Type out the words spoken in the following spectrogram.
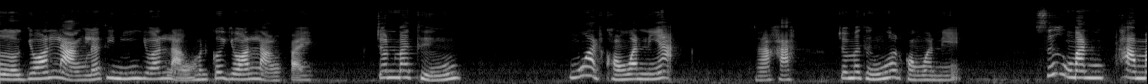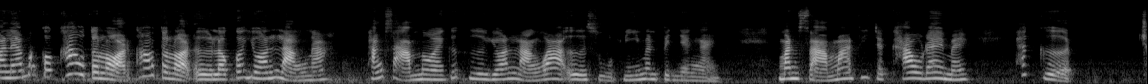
อย้อนหลังแล้วทีนี้ย้อนหลังมันก็ย้อนหลังไป จนมาถึงงวดของวันนี้นะคะ จนมาถึงงวดของวันนี้ ซึ่งมันทำมาแล้วมันก็เข้าตลอดเข้าตลอดเออ เราก็ย้อนหลังนะ ทั้งสามหน่อยก็คือย้อนหลังว่า เออสูตรนี้มันเป็นยังไง มันสามารถที่จะเข้าได้ไหม ถ้าเกิดโช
